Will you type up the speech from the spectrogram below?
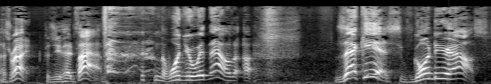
That's right, because you had five. the one you're with now, uh, Zacchaeus, going to your house.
